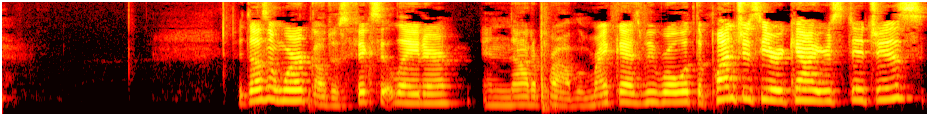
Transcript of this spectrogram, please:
if it doesn't work, I'll just fix it later and not a problem. Right, guys? We roll with the punches here at Count Your Stitches.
